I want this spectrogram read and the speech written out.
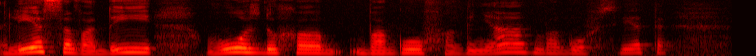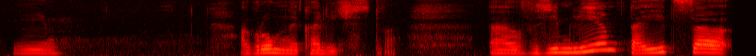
леса, воды, воздуха, богов огня, богов света и огромное количество. Э, в земле таится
